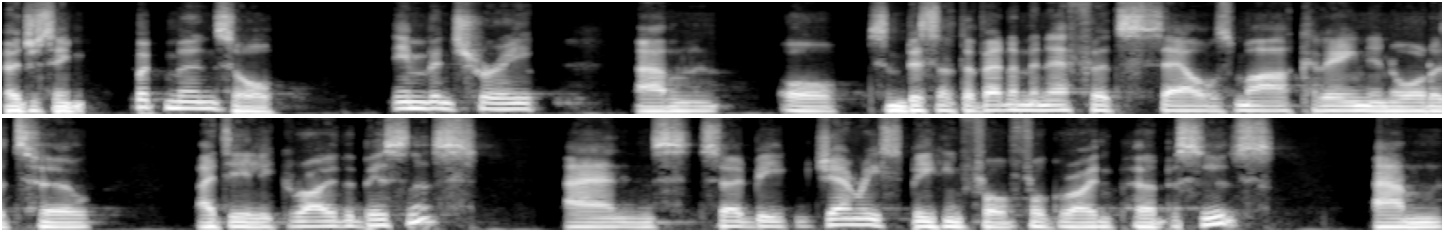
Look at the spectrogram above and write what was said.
purchasing equipment or inventory um, or some business development efforts, sales, marketing in order to ideally grow the business. And so it'd be generally speaking for, for growth purposes. Um,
